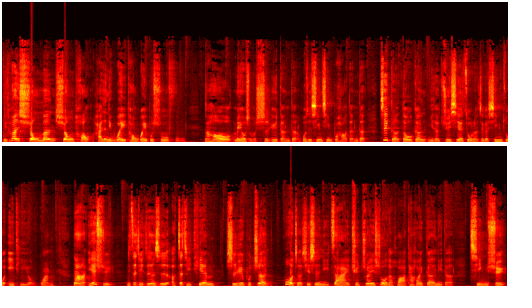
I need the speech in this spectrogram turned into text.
你突然胸闷、胸痛，还是你胃痛、胃不舒服，然后没有什么食欲等等，或是心情不好等等，这个都跟你的巨蟹座的这个星座议题有关。那也许你自己真的是呃这几天食欲不振，或者其实你再去追溯的话，它会跟你的情绪。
